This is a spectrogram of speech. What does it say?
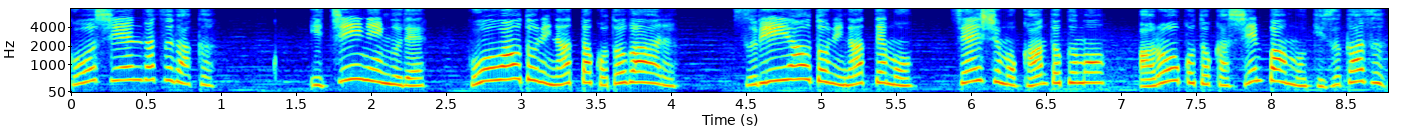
甲子園雑学。1イニングで4アウトになったことがある。3アウトになっても、選手も監督も、あろうことか審判も気づかず、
